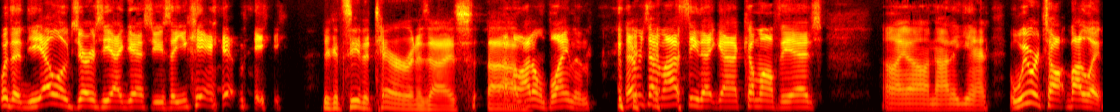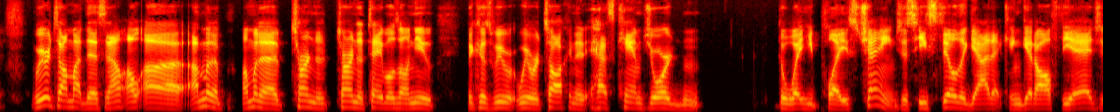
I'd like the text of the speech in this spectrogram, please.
with the yellow jersey. I guess you say you can't hit me. You could see the terror in his eyes. Um, oh, I don't blame him. Every time I see that guy come off the edge, I'm oh, not again. We were talking. By the way, we were talking about this, and I, uh, I'm gonna I'm gonna turn the turn the tables on you because we were we were talking. It has Cam Jordan the way he plays change? Is he still the guy that can get off the edge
